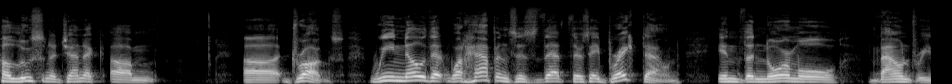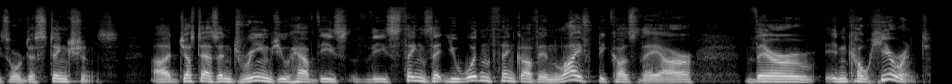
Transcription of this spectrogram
hallucinogenic um, uh, drugs? We know that what happens is that there's a breakdown in the normal boundaries or distinctions. Uh, just as in dreams, you have these these things that you wouldn't think of in life because they are they're incoherent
